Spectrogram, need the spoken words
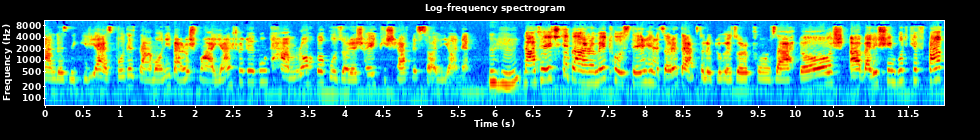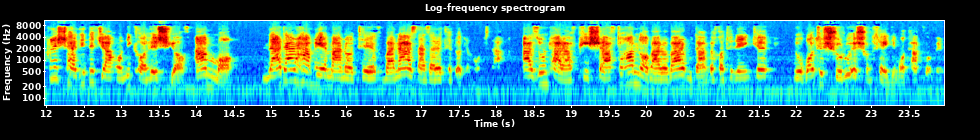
اندازهگیری از بود زمانی براش معین شده بود همراه با گزارش های پیشرفت سالیانه. نتایج که برنامه توسعه هزاره در سال 2015 داشت اولیش این بود که فقر شدید جهانی کاهش یافت. اما نه در همه مناطق و نه از نظر تعداد مطلق. از اون طرف پیشرفت ها هم نابرابر بودن به خاطر اینکه نقاط شروعشون خیلی متفاوته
